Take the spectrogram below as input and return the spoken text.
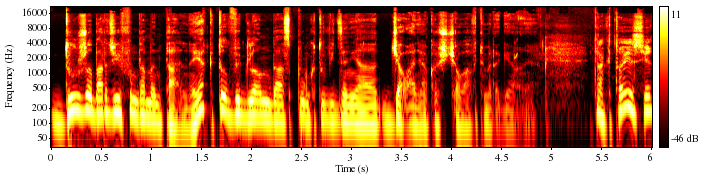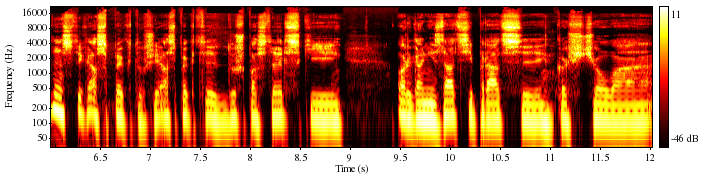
dużo bardziej fundamentalne. Jak to wygląda z punktu widzenia działania Kościoła w tym regionie? Tak, to jest jeden z tych aspektów, czyli aspekt duszpasterski, organizacji pracy Kościoła,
